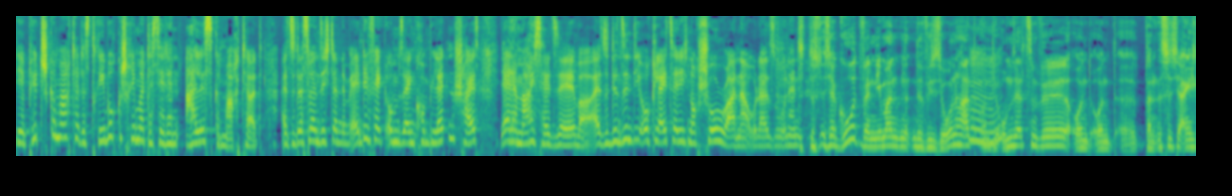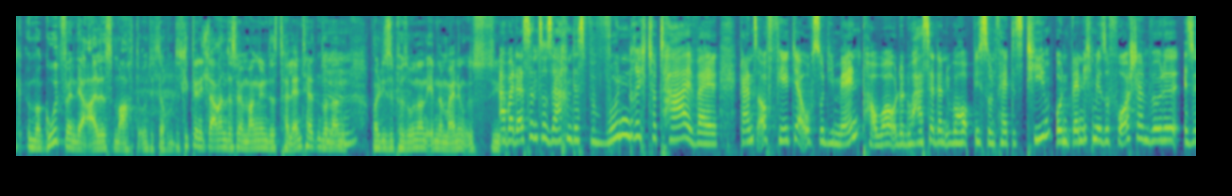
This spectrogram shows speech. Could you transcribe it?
der Pitch gemacht hat, das Drehbuch geschrieben hat, dass der dann alles gemacht hat. Also, dass man sich dann im Endeffekt um seinen kompletten Scheiß, ja, dann mache ich es halt selber. Also, dann sind die auch gleichzeitig noch Showrunner oder so. Und dann, Das ist ja gut, wenn jemand eine Vision hat und Mhm. die umsetzen will und, und äh, dann ist es ja eigentlich immer gut, wenn der alles macht und darum. Das liegt ja nicht daran, dass wir mangelndes Talent hätten, sondern weil diese Person dann eben der Meinung ist, sie. Mhm. aber das sind so Sachen, das bewundere ich total, weil ganz oft fehlt ja auch so die Manpower oder du hast ja dann überhaupt nicht so ein fettes Team. Und wenn ich mir so vorstellen würde, also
